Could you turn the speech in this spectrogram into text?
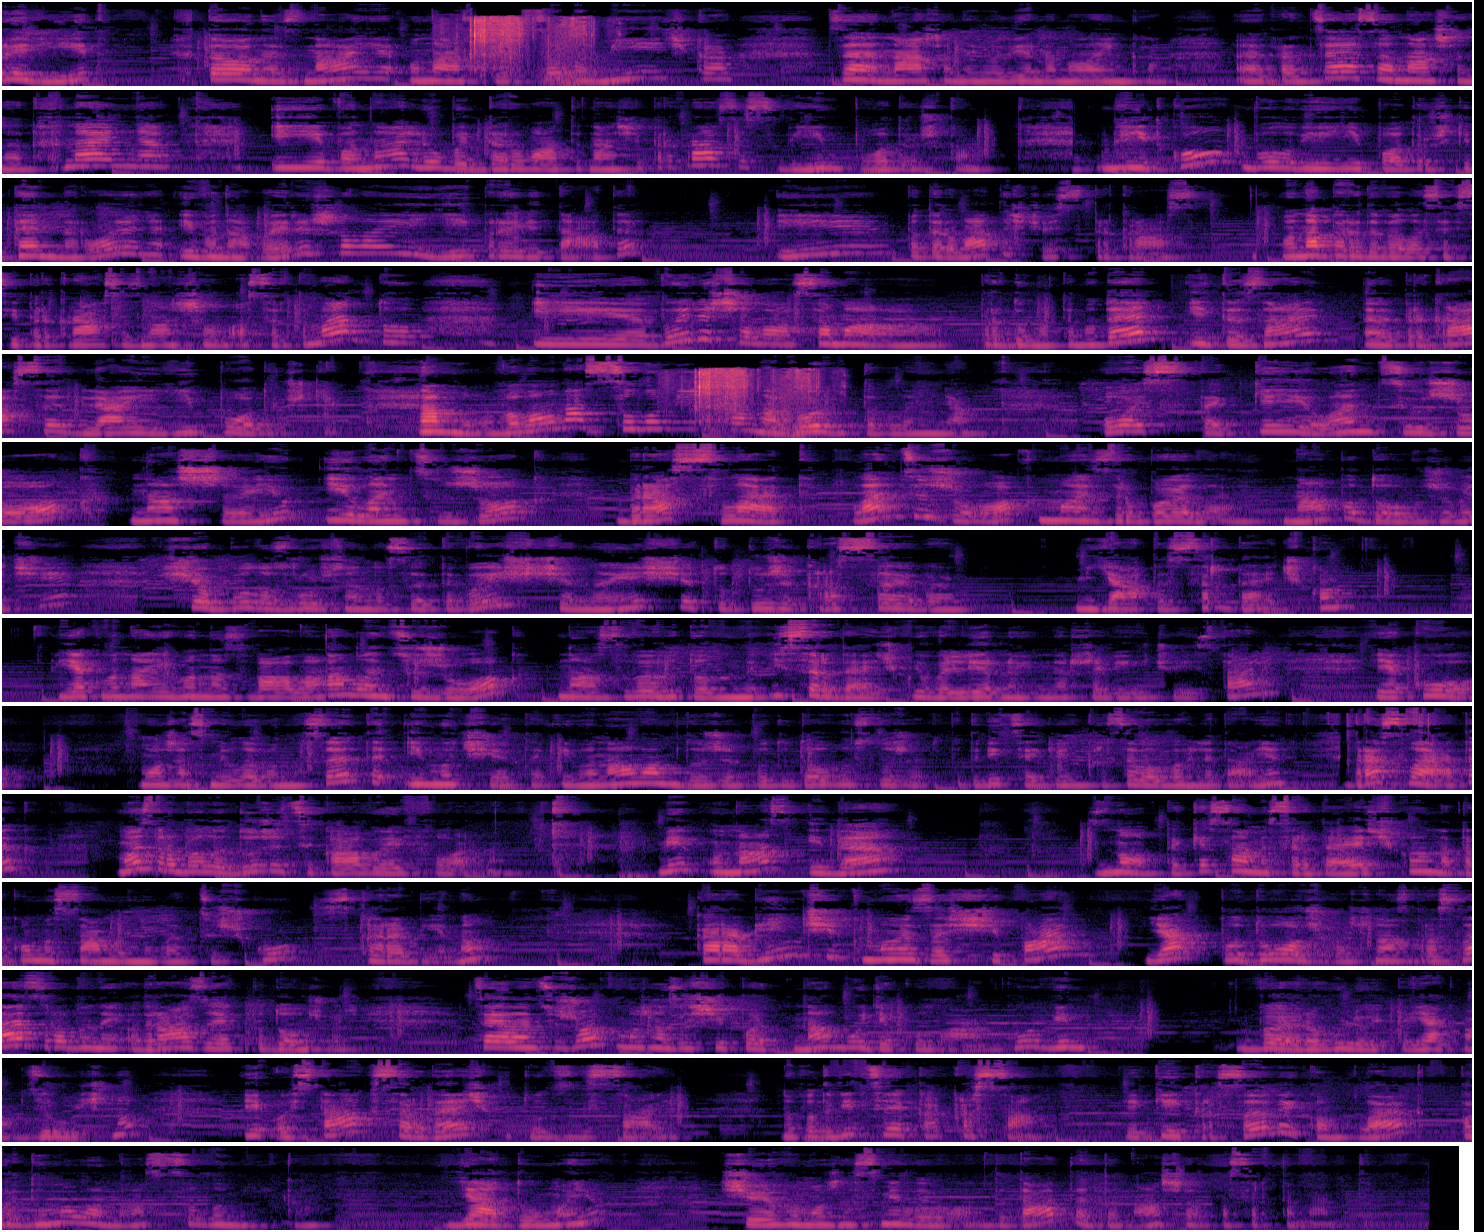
Привіт! Хто не знає, у нас є Соломієчка. Це наша неймовірна маленька е, принцеса, наше натхнення. І вона любить дарувати наші прикраси своїм подружкам. Влітку було в її подружки день народження, і вона вирішила її привітати і подарувати щось з прикрас. Вона передивилася всі прикраси з нашого асортименту і вирішила сама придумати модель і дизайн е, прикраси для її подружки. Замовила у нас Соломійка на виготовлення ось такий ланцюжок на шию і ланцюжок браслет. Ланцюжок ми зробили на подовжувачі, щоб було зручно носити вище, нижче. Тут дуже красиве м'яте сердечко, як вона його назвала. Сам ланцюжок у нас виготовлений із сердечко ювелірної нержавіючої сталі, яку можна сміливо носити і мочити, і вона вам дуже буде довго служити. Подивіться, як він красиво виглядає. Браслетик ми зробили дуже цікавої форми. Він у нас іде знов таке саме сердечко на такому самому ланцюжку з карабіном. Карабінчик ми защіпаємо як подовжувач. У нас браслет зроблений одразу як подовжувач. Цей ланцюжок можна защіпити на будь-яку лампу. Він ви регулюєте, як вам зручно. І ось так сердечко тут звисає. Ну подивіться, яка краса, який красивий комплект придумала нас Соломійка. Я думаю, що його можна сміливо додати до нашого асортименту.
